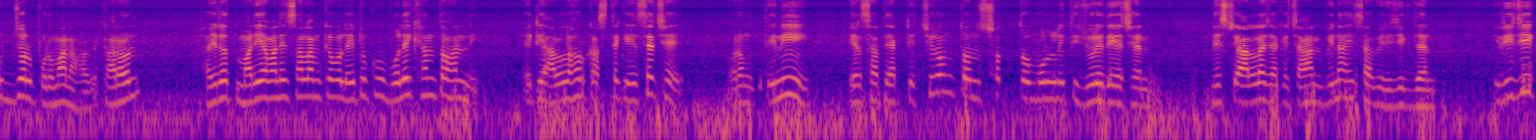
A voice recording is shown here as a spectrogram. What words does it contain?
উজ্জ্বল প্রমাণ হবে। কারণ হজরত মারিয়াম আলি সাল্লাম কেবল এটুকু বলেই ক্ষান্ত হননি এটি আল্লাহর কাছ থেকে এসেছে, বরং তিনি এর সাথে একটি চিরন্তন সত্য মূলনীতি জুড়ে দিয়েছেন। নিশ্চয়ই আল্লাহ যাকে চান বিনা হিসাবে রিজিক দেন। রিজিক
